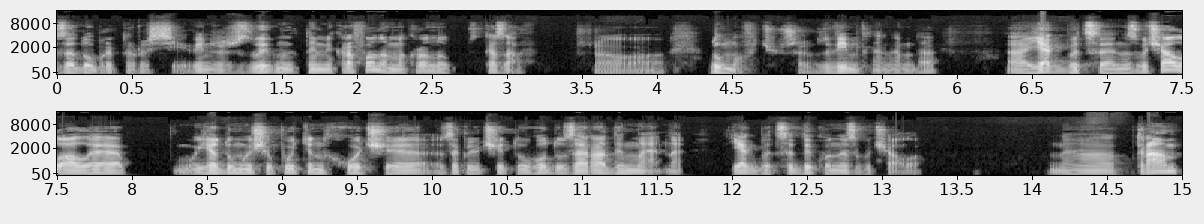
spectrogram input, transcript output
задобрити Росію. Він же ж з вимкнутим мікрофоном Макрону сказав, що думав, що з вімкненим. Да? Е, Як би це не звучало, але я думаю, що Путін хоче заключити угоду заради мене, як би це дико не звучало. Е, Трамп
